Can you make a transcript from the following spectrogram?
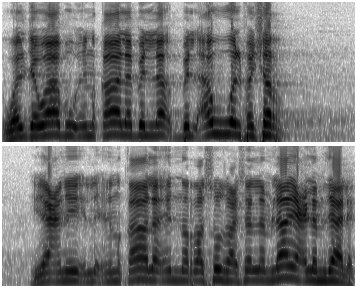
والجواب إن قال بالأول فشر. يعني إن قال إن الرسول صلى الله عليه وسلم لا يعلم ذلك.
